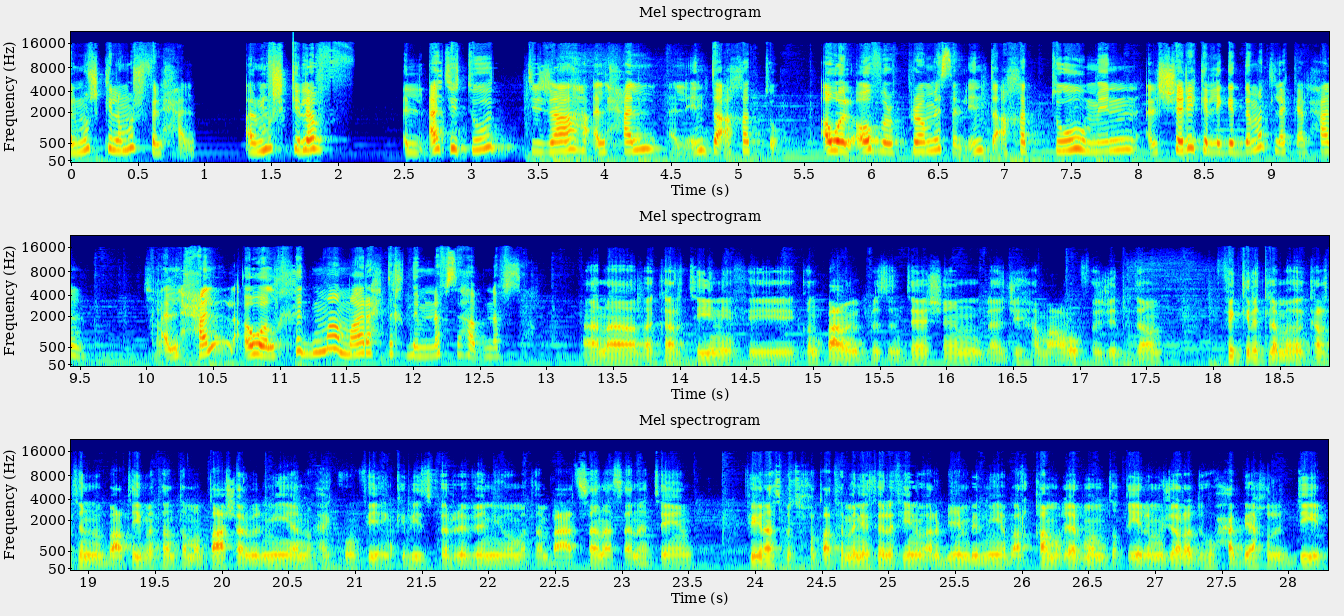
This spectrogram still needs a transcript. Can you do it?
المشكلة مش في الحل. المشكلة في ال attitude تجاه الحل اللي أنت اخذته أو ال over promise اللي أنت اخذته من الشركة اللي قدمت لك الحل. الحل أو الخدمة ما راح تخدم نفسها بنفسها. أنا ذكرتيني في كنت بعمل presentation لجهة معروفة جدا. فكرة لما ذكرت إنه بعطيه مثلا 18% إنه حيكون في increase في ال revenue مثلا بعد سنة سنتين. في ناس بتحط على 38 و40% بأرقام غير منطقية لمجرد هو حب ياخذ ال deal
